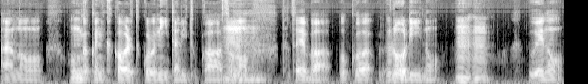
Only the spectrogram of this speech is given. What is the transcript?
あの音楽に関わるところにいたりとかその、うん例えば僕はグローリーの上の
